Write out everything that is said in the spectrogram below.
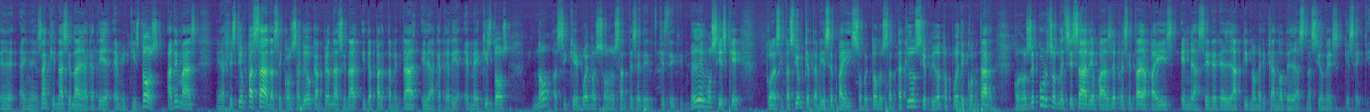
eh, en el ranking nacional de la categoría MX2. Además, en la gestión pasada se consagró campeón nacional y departamental en la categoría MX2, ¿no? Así que, bueno, son los antecedentes que se Veremos si es que con la situación que atraviesa el país, sobre todo Santa Cruz, si el piloto puede contar con los recursos necesarios para representar al país en la sede del latinoamericano de las naciones que es Haití.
